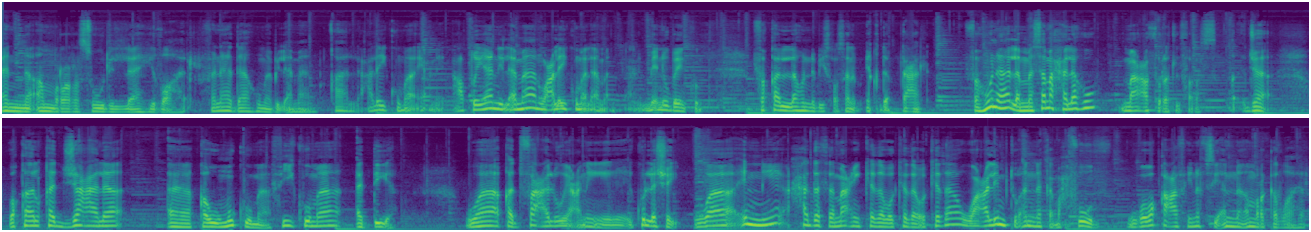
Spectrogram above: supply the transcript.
أن أمر رسول الله ظاهر فناداهما بالأمان قال عليكما يعني أعطياني الأمان وعليكما الأمان. يعني بيني وبينكم. فقال له النبي صلى الله عليه وسلم اقدم تعال. فهنا لما سمح له مع عثرة الفرس جاء وقال قد جعل آه، قومكما فيكما الدية. وقد فعلوا يعني كل شيء. وإني حدث معي كذا وكذا وكذا وعلمت أنك محفوظ ووقع في نفسي أن أمرك ظاهر.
